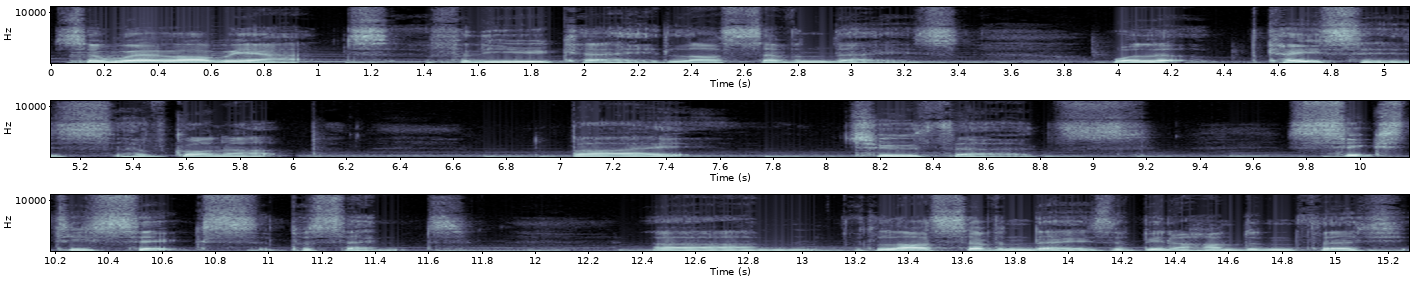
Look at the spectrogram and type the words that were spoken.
So where are we at for the UK? The last seven days. Well, cases have gone up by two thirds, 66%. Um, the last seven days have been 130,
